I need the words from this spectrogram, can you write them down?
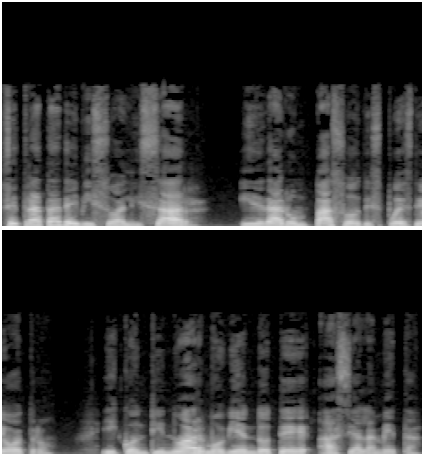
Se trata de visualizar y de dar un paso después de otro y continuar moviéndote hacia la meta.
